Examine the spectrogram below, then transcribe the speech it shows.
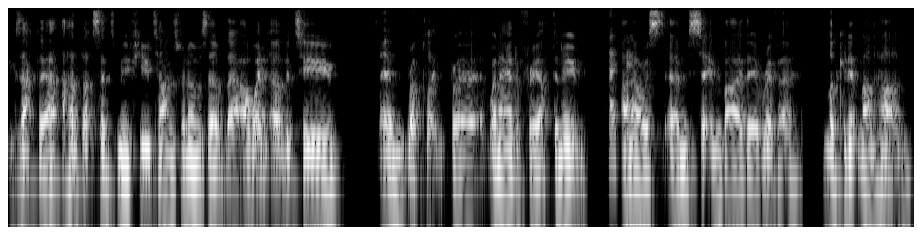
exactly. I had that said to me a few times when I was over there. I went over to um, Brooklyn for when I had a free afternoon, okay. and I was um, sitting by the river looking at Manhattan,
